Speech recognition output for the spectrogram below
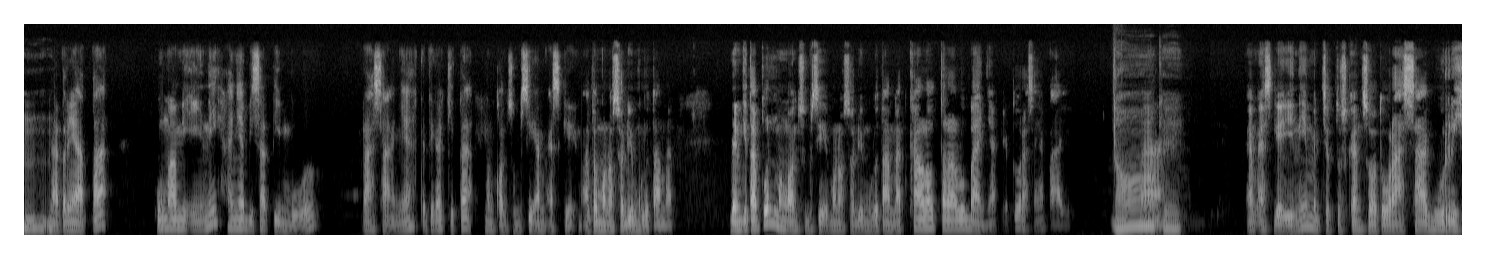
Hmm. Nah, ternyata umami ini hanya bisa timbul rasanya ketika kita mengkonsumsi MSG atau monosodium glutamat. Dan kita pun mengkonsumsi monosodium glutamat kalau terlalu banyak itu rasanya pahit. Oh, Nah, oke. MSG ini mencetuskan suatu rasa gurih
